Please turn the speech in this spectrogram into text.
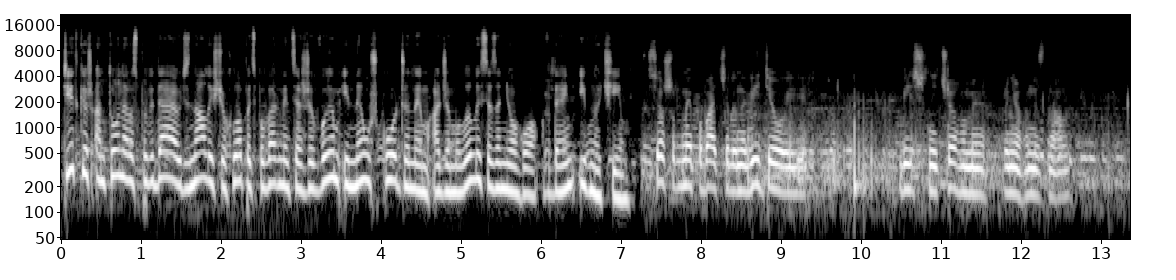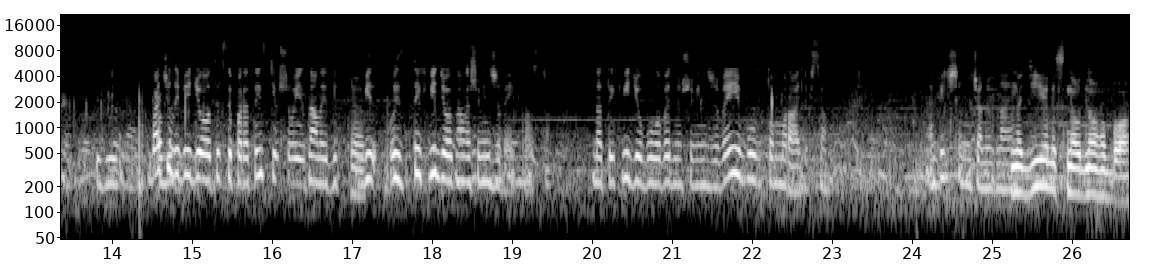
Тітки ж Антона розповідають, знали, що хлопець повернеться живим і неушкодженим, адже молилися за нього вдень і вночі. Все, що ми побачили на відео, і більше нічого ми про нього не знали. Бачили відео цих сепаратистів, що і знали від, від з тих відео знали, що він живий просто. На тих відео було видно, що він живий і був в тому раді все. А більше нічого не знаю. Надіялись на одного Бога.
